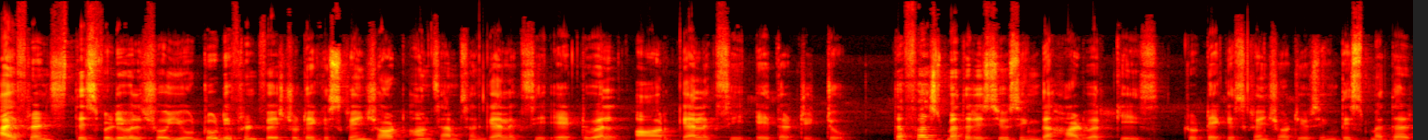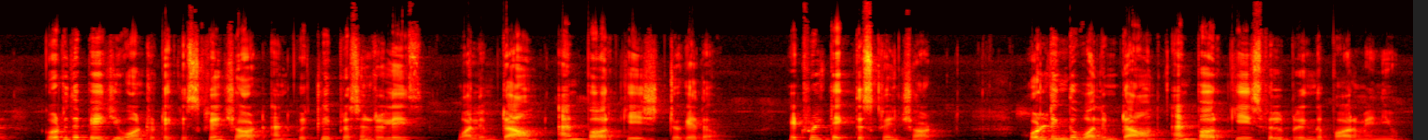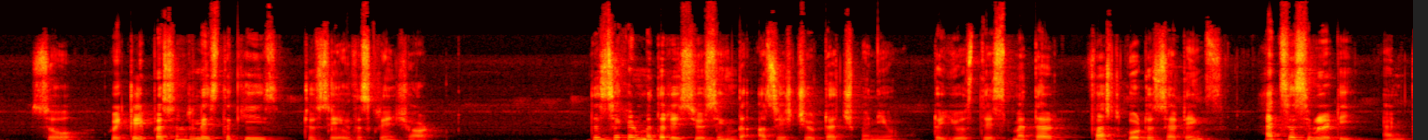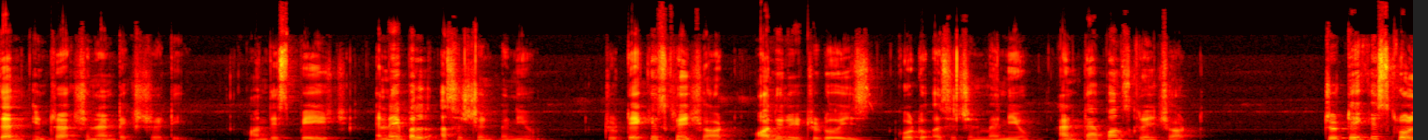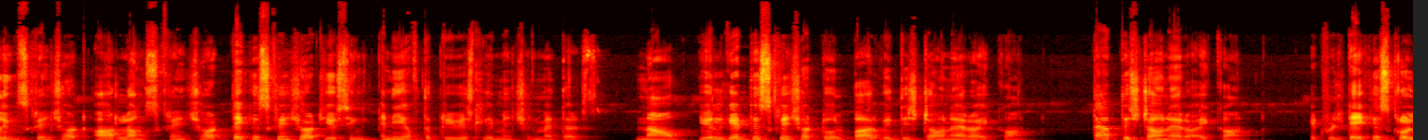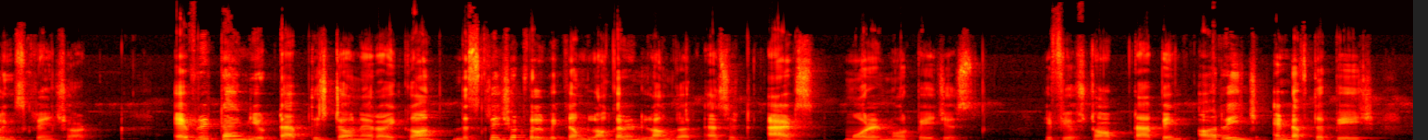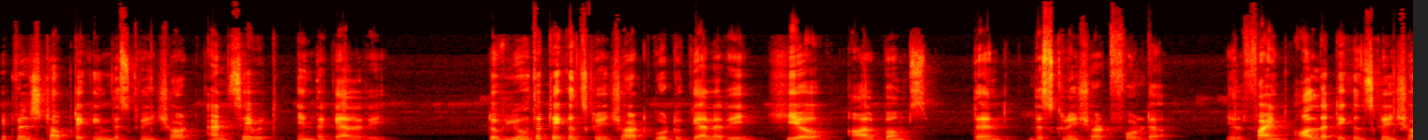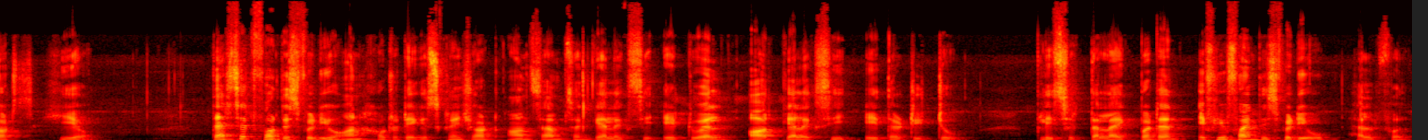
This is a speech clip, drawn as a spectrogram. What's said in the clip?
Hi friends, this video will show you two different ways to take a screenshot on Samsung Galaxy A12 or Galaxy A32. The first method is using the hardware keys. To take a screenshot using this method, go to the page you want to take a screenshot and quickly press and release volume down and power keys together. It will take the screenshot. Holding the volume down and power keys will bring the power menu. So quickly press and release the keys to save the screenshot. The second method is using the assistive touch menu. To use this method, first go to settings, accessibility and then interaction and dexterity. On this page, enable assistant menu. To take a screenshot, all you need to do is go to assistant menu and tap on screenshot. To take a scrolling screenshot or long screenshot, take a screenshot using any of the previously mentioned methods. Now you will get this screenshot toolbar with this down arrow icon. Tap this down arrow icon. It will take a scrolling screenshot. Every time you tap this down arrow icon, the screenshot will become longer and longer as it adds more and more pages. If you stop tapping or reach end of the page, it will stop taking the screenshot and save it in the gallery. To view the taken screenshot, go to Gallery, here Albums, then the screenshot folder. You'll find all the taken screenshots here. That's it for this video on how to take a screenshot on Samsung Galaxy A12 or Galaxy A32. Please hit the like button if you find this video helpful.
